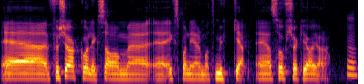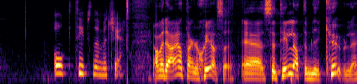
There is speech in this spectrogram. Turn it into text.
Eh, försök att liksom, exponera mot mycket. så försöker jag göra. Mm. Och tips nummer tre? Ja, men det är att engagera sig. Eh, se till att det blir kul. Eh,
